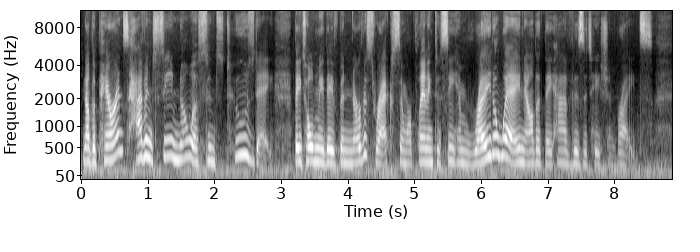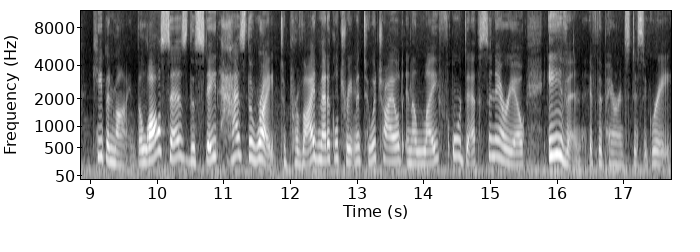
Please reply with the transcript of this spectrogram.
Now, the parents haven't seen Noah since Tuesday. They told me they've been nervous wrecks and were planning to see him right away now that they have visitation rights. Keep in mind, the law says the state has the right to provide medical treatment to a child in a life or death scenario, even if the parents disagree.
